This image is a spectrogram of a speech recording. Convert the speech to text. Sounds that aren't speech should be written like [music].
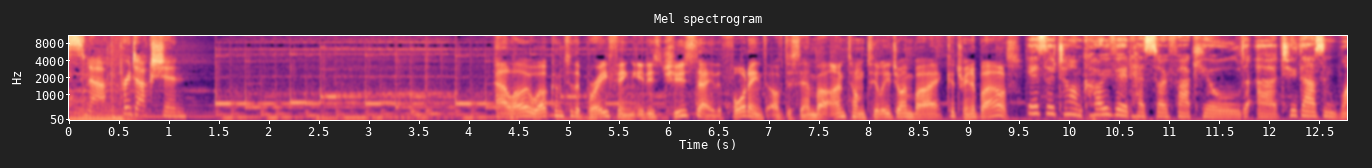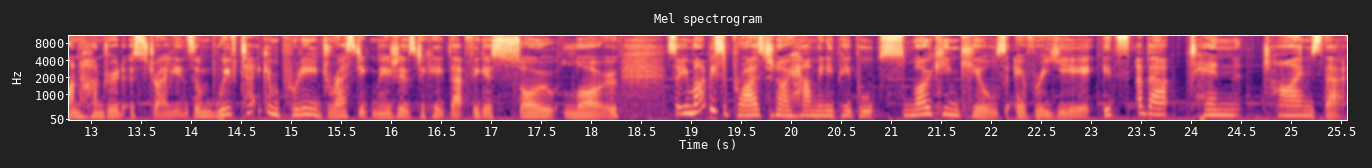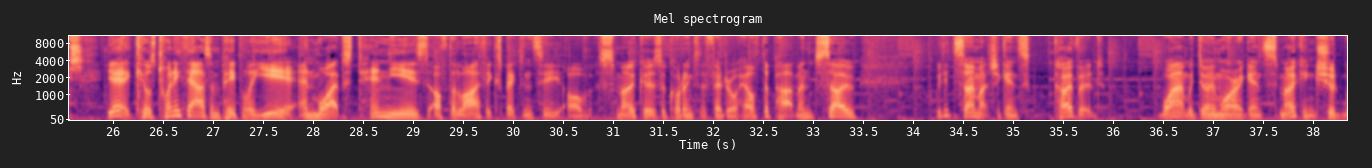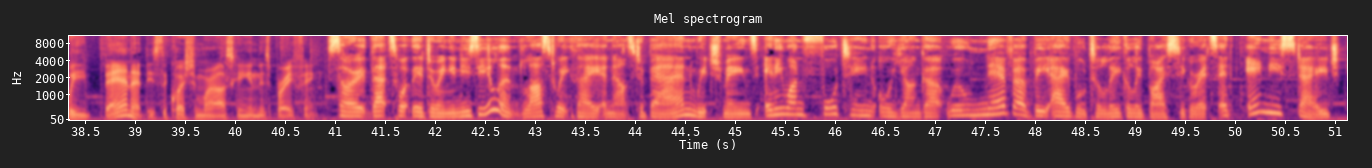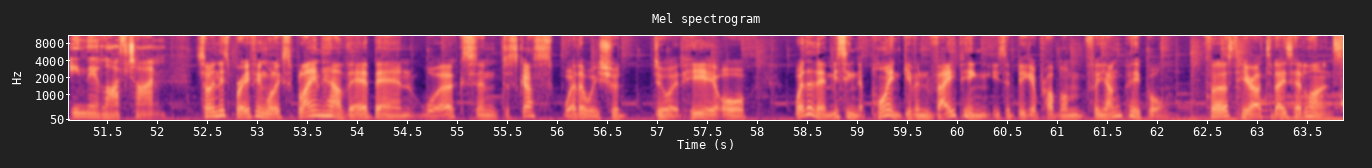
LiSTNR production. Hello, welcome to the briefing. It is Tuesday, the 14th of December. I'm Tom Tilley, joined by Katrina Blowers. Yeah, so Tom, COVID has so far killed uh, 2,100 Australians, and we've taken pretty drastic measures to keep that figure so low. So you might be surprised to know how many people smoking kills every year. It's about 10 times that. Yeah, it kills 20,000 people a year and wipes 10 years off the life expectancy of smokers, according to the Federal Health Department. So we did so much against COVID. Why aren't we doing more against smoking? Should we ban it? Is the question we're asking in this briefing. So that's what they're doing in New Zealand. Last week they announced a ban, which means anyone 14 or younger will never be able to legally buy cigarettes at any stage in their lifetime. So, in this briefing, we'll explain how their ban works and discuss whether we should do it here or whether they're missing the point given vaping is a bigger problem for young people. First, here are today's headlines.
